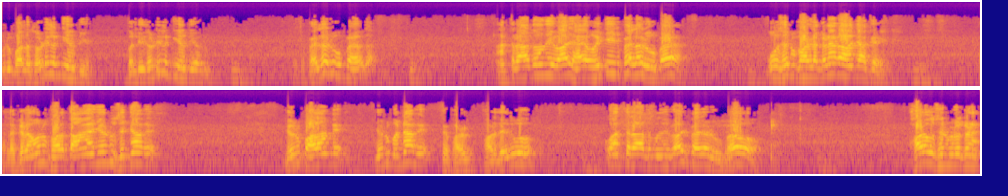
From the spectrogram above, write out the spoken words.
ਉਹਨੂੰ ਬੱਲ ਥੋੜੀ ਲੱਗੀ ਹੁੰਦੀ ਹੈ, ਬੱਲੀ ਥੋੜੀ ਲੱਗੀ ਹੁੰਦੀ ਹੈ ਉਹਨੂੰ। ਉਹ ਤਾਂ ਪਹਿਲਾ ਰੂਪ ਹੈ ਉਹਦਾ। ਅੰਤਰਾਤਮਾ ਦੀ ਆਵਾਜ਼ ਹੈ, ਉਹੀ ਚੀਜ਼ ਪਹਿਲਾ ਰੂਪ ਹੈ। ਉਸੇ ਨੂੰ ਫਲ ਲੱਗਣਾ ਗਾਹਾਂ ਜਾ ਕੇ? ਲੱਗਣਾ ਉਹਨੂੰ ਫਲ, ਤਾਂ ਹੈ ਜੇ ਉਹਨੂੰ ਸਿੰਜਾਂਗੇ। ਜੇ ਉਹਨੂੰ ਪਾਲਾਂਗੇ, ਜੇ ਉਹਨੂੰ ਮੰਨਾਂਗੇ, ਤੇ ਫਲ ਫਲ ਦੇ ਦੂ ਉਹ। ਉਹ ਅੰਤਰਾਤਮਾ ਦੀ ਆਵਾਜ਼ ਪਹਿਲਾ ਰੂਪ ਹੈ ਉਹ। ਫਲ ਉਸ ਨੂੰ ਲੱਗਣਾ।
